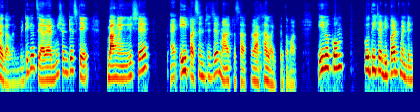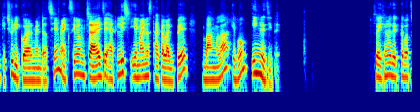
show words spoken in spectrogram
থাকা লাগবে। ঠিক আছে? আর অ্যাডমিশন টেস্টে বাংলা, ইংলিশে এই পার্সেন্টেজের মার্ক রাখা লাগবে তোমার। এইরকম প্রতিটা ডিপার্টমেন্টের কিছু রিকোয়ারমেন্ট আছে। ম্যাক্সিমাম চায় যে এট লিস্ট এ মাইনাস থাকা লাগবে বাংলা এবং ইংরেজিতে। সো এখানেও দেখতে পাচ্ছ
